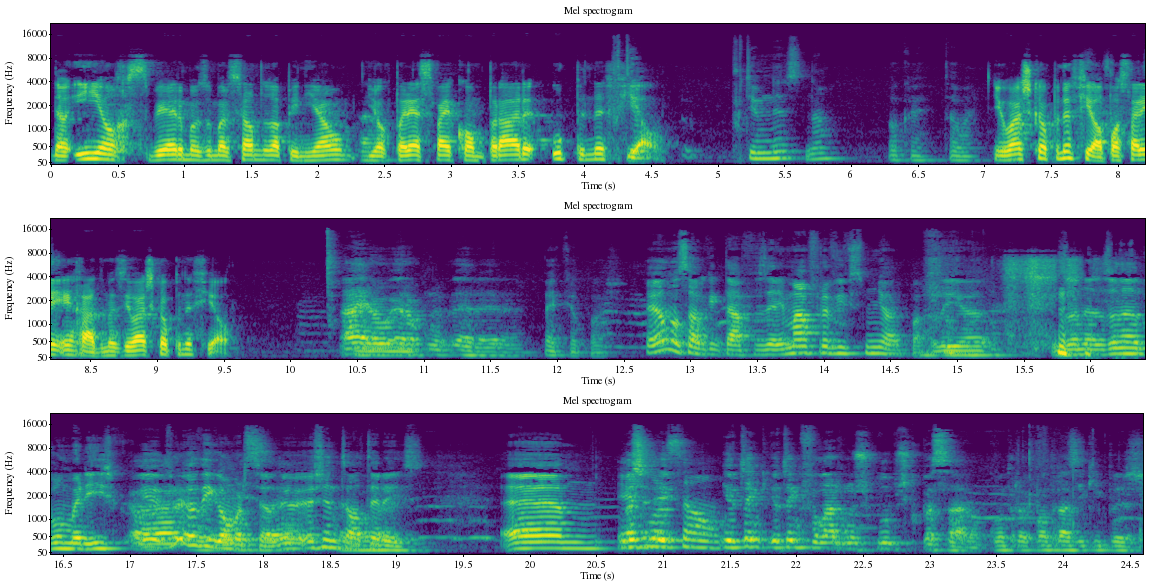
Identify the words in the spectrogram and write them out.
Não, iam receber, mas o Marcelo, na opinião, e ao que parece, vai comprar o Penafiel. Portimonense? Não? Ok, está bem. Eu acho que é o Penafiel, posso estar errado, mas eu acho que é o Penafiel. Ah, era, o- era, era, era. É capaz. Ele não sabe o que é que está a fazer. Em Mafra vive-se melhor. Pá. Ali, a zona, zona de bom marisco. Eu, eu digo ao Marcelo, eu- a gente altera isso. Em Mas relação. eu, tenho, eu tenho que falar nos clubes que passaram contra, contra as equipas,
